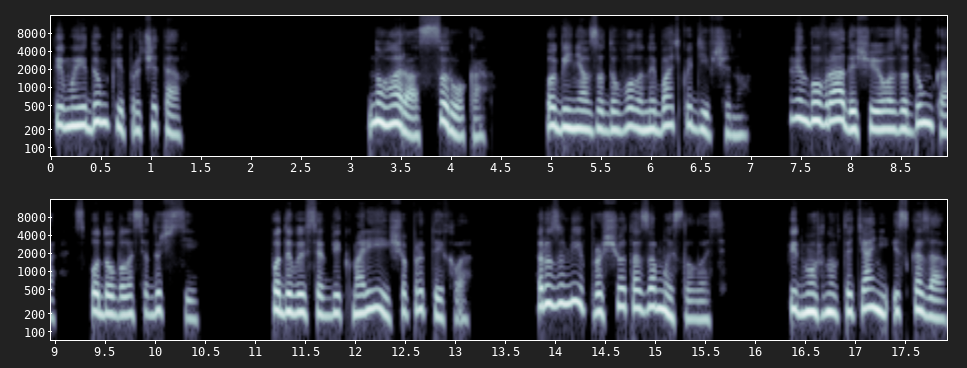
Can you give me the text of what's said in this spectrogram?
Ти мої думки прочитав. Ну, гаразд, сорока, обійняв задоволений батько дівчину. Він був радий, що його задумка сподобалася дочці. Подивився в бік Марії, що притихла. Розумів, про що та замислилась. Підморгнув Тетяні і сказав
